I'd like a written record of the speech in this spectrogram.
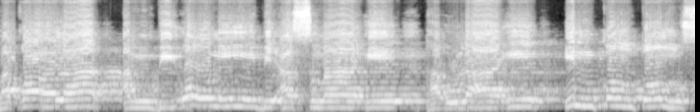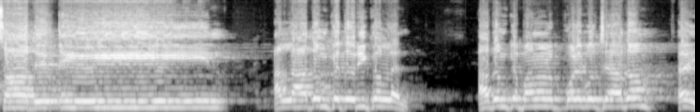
فقال أنبئوني بأسماء هؤلاء إن كنتم صادقين আল্লাহ আদমকে তৈরি করলেন আদমকে বানানোর পরে বলছে আদম এই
